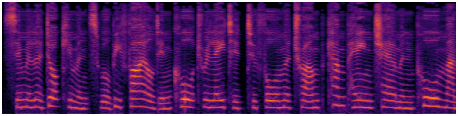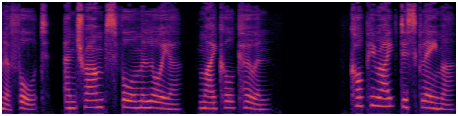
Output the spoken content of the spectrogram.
similar documents will be filed in court related to former Trump campaign chairman Paul Manafort, and Trump's former lawyer, Michael Cohen. Copyright disclaimer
